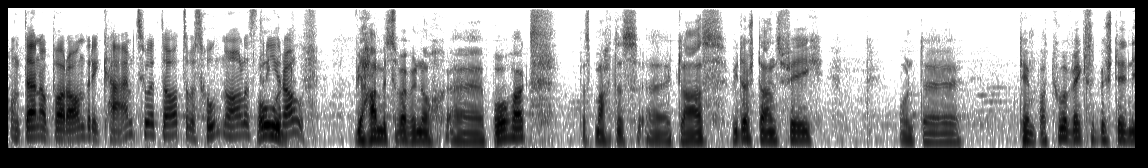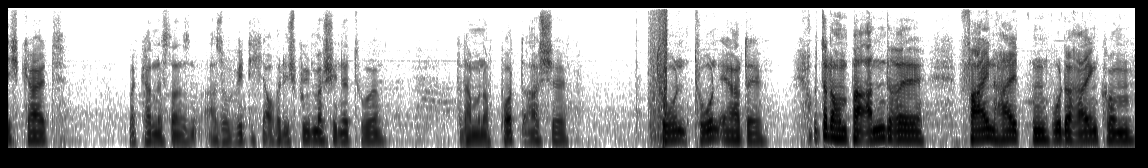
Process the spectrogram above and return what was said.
Und dann noch ein paar andere Keimzutaten. Was kommt noch alles drin, oh, Ralf? Wir haben jetzt zum Beispiel noch äh, Borax. Das macht das äh, Glas widerstandsfähig. Und äh, Temperaturwechselbeständigkeit. Man kann das dann also wirklich auch in die Spülmaschine tun. Dann haben wir noch Pottasche, Ton, Tonerde und dann noch ein paar andere Feinheiten, wo da reinkommen.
